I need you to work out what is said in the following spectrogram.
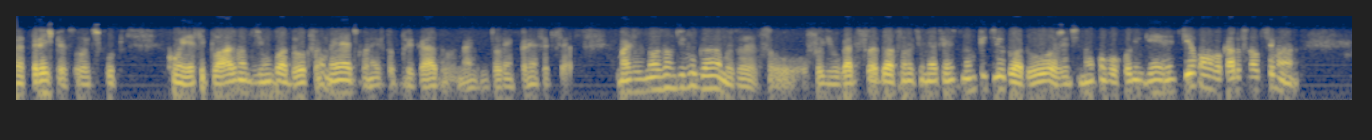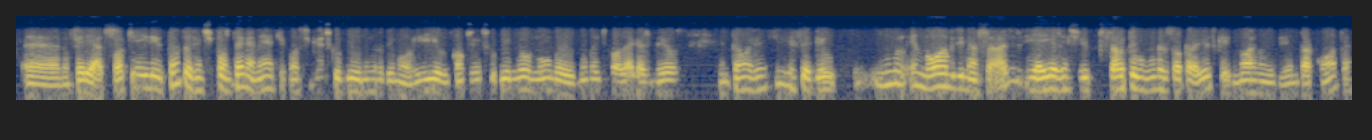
é, três pessoas, desculpe, com esse plasma de um doador que foi um médico, né, foi publicado na, em toda a imprensa, etc. Mas nós não divulgamos, né, foi divulgado foi a doação desse médico, a gente não pediu doador, a gente não convocou ninguém, a gente tinha convocado no final de semana é, no feriado. Só que ele, tanta gente espontaneamente conseguiu descobrir o número de Morrio, conseguiu descobrir o meu número, o número de colegas meus. Então a gente recebeu um número enorme de mensagens e aí a gente precisava ter um número só para isso, que nós não iríamos dar conta.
